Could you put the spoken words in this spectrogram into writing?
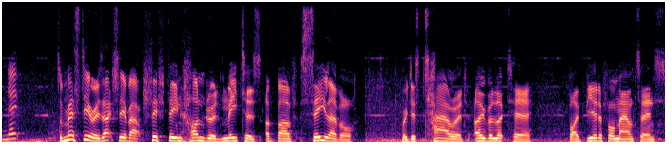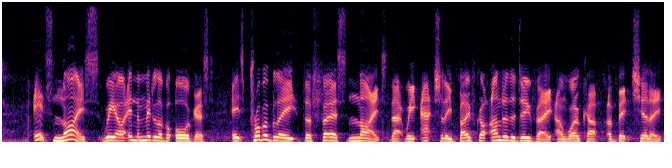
Nope. So Mestia is actually about 1500 meters above sea level. We're just towered, overlooked here by beautiful mountains. It's nice. We are in the middle of August. It's probably the first night that we actually both got under the duvet and woke up a bit chilly.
